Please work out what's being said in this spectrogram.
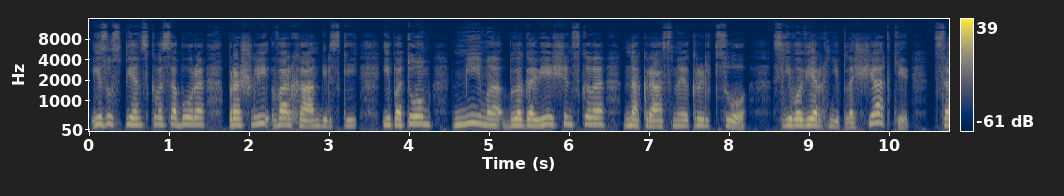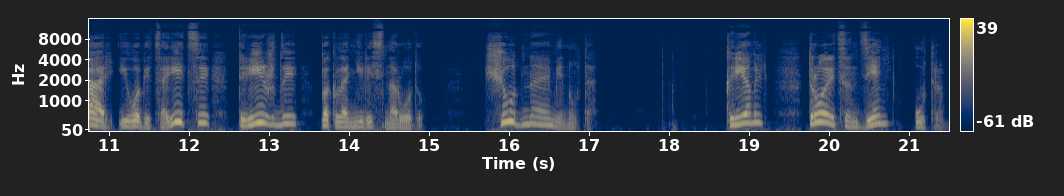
Из Успенского собора прошли в Архангельский и потом мимо Благовещенского на Красное крыльцо. С его верхней площадки царь и обе царицы трижды поклонились народу. Чудная минута. Кремль, Троицын день, утром.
